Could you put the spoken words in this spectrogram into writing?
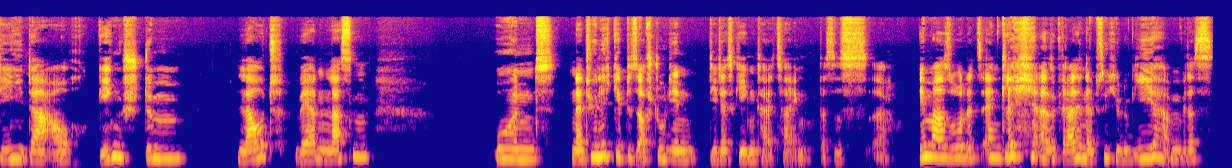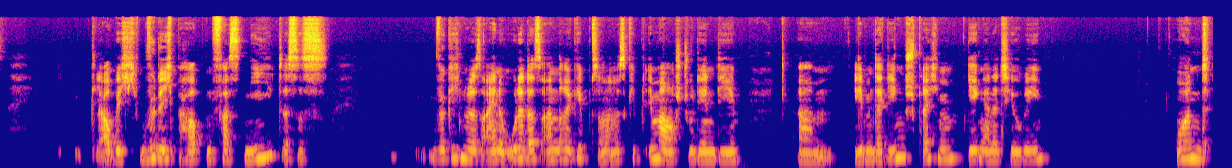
die da auch Gegenstimmen laut werden lassen. Und natürlich gibt es auch Studien, die das Gegenteil zeigen. Das ist äh, immer so letztendlich. Also gerade in der Psychologie haben wir das, glaube ich, würde ich behaupten, fast nie, dass es wirklich nur das eine oder das andere gibt, sondern es gibt immer auch Studien, die ähm, eben dagegen sprechen, gegen eine Theorie. Und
